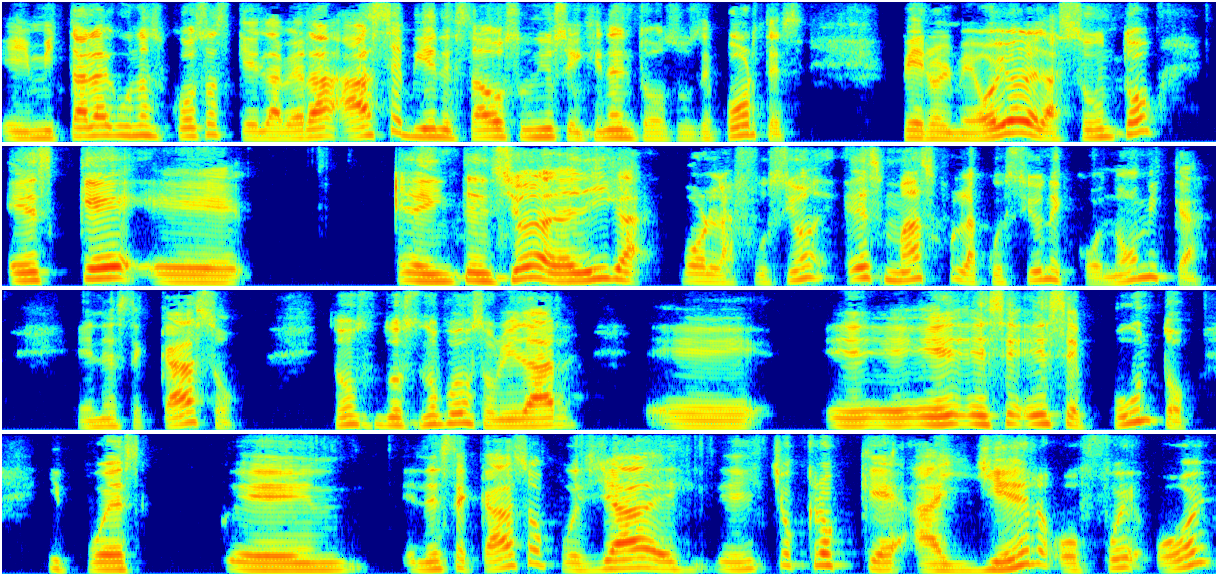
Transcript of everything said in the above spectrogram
e imitar algunas cosas que la verdad hace bien Estados Unidos en general en todos sus deportes. Pero el meollo del asunto es que eh, la intención de la liga por la fusión es más por la cuestión económica en este caso. Entonces, no podemos olvidar eh, eh, ese, ese punto. Y pues, en, en, este caso, pues ya, de hecho, creo que ayer o fue hoy,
